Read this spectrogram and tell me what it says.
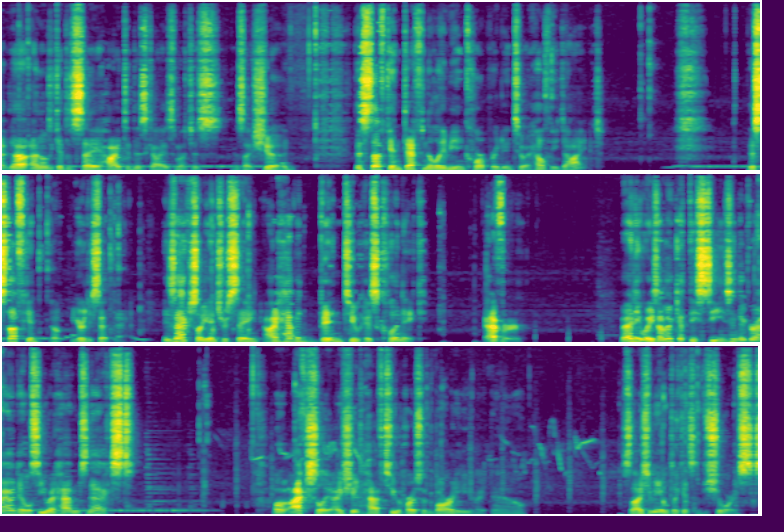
Uh, I don't get to say hi to this guy as much as, as I should. This stuff can definitely be incorporated into a healthy diet. This stuff can... Oh, you already said that. It's actually interesting. I haven't been to his clinic. Ever. But anyways, I'm gonna get these seeds in the ground and we'll see what happens next. Oh, actually, I should have two hearts with Marty right now. So I should be able to get some shorts.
